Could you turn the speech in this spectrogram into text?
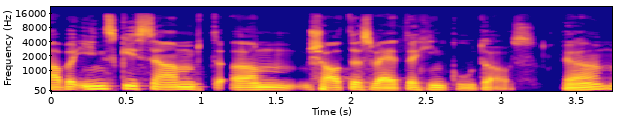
Aber insgesamt ähm, schaut das weiterhin gut aus. Ja.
